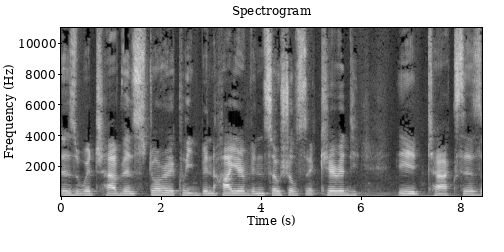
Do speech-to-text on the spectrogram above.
which have historically been higher than Social Security taxes,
